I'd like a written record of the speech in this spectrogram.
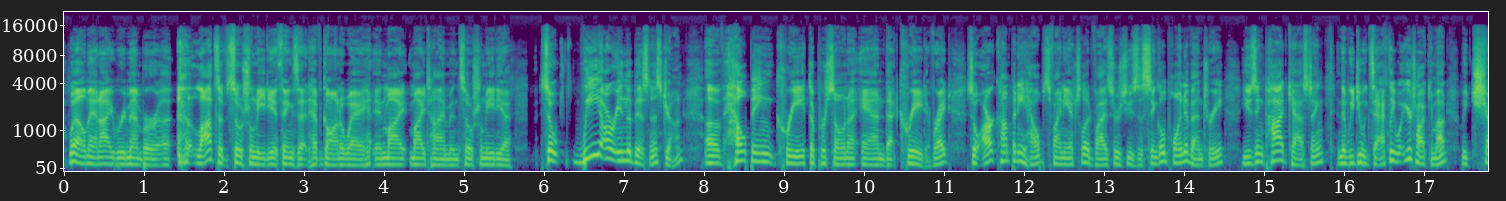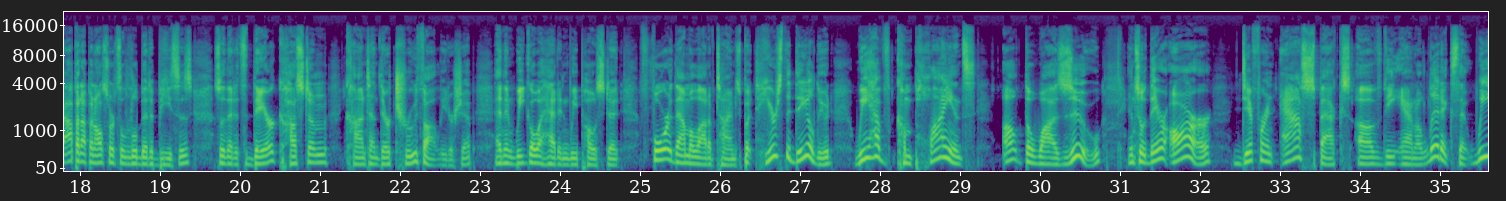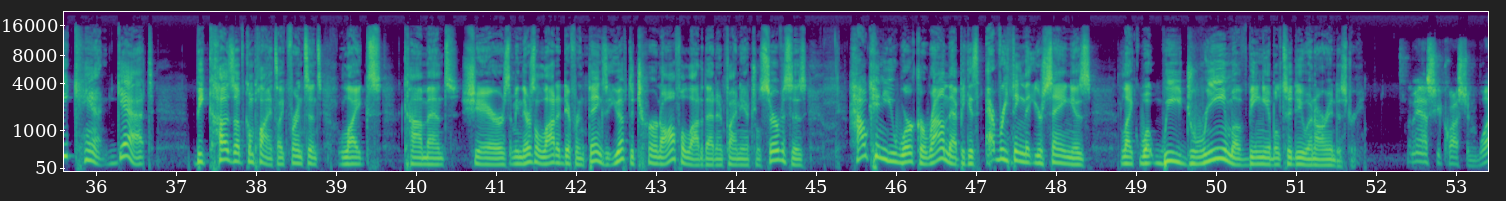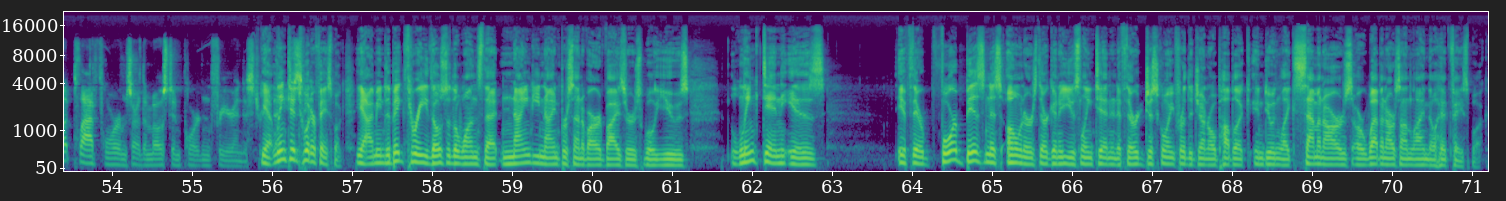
well, man, I remember uh, lots of social media things that have gone away in my my time in social media. So we are in the business, John, of helping create the persona and that creative, right? So our company helps financial advisors use a single point of entry using podcasting, and then we do exactly what you're talking about. We chop it up in all sorts of little bit of pieces so that it's their custom content, their true thought leadership, and then we go ahead and we post it for them a lot of times. But here's the deal, dude. We have compliance out the wazoo. And so there are different aspects of the analytics that we can't get because of compliance. Like, for instance, likes, comments, shares. I mean, there's a lot of different things that you have to turn off a lot of that in financial services. How can you work around that? Because everything that you're saying is like what we dream of being able to do in our industry. Let me ask you a question. What platforms are the most important for your industry? Yeah, LinkedIn, Twitter, Facebook. Yeah, I mean, the big three, those are the ones that 99% of our advisors will use. LinkedIn is, if they're for business owners, they're going to use LinkedIn. And if they're just going for the general public and doing like seminars or webinars online, they'll hit Facebook.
